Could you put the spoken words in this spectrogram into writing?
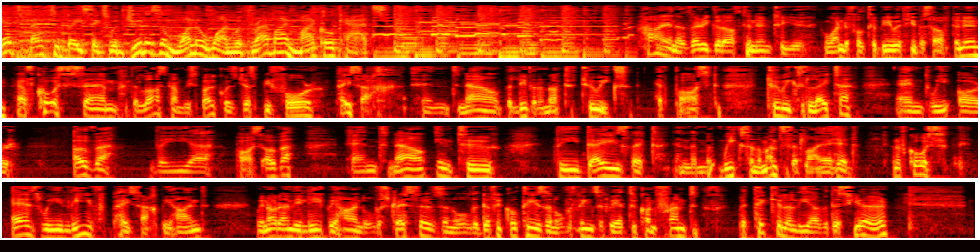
Get back to basics with Judaism 101 with Rabbi Michael Katz. Hi and a very good afternoon to you. Wonderful to be with you this afternoon. Of course, um, the last time we spoke was just before Pesach and now, believe it or not, two weeks have passed. Two weeks later and we are over the uh, Passover and now into the days that, in the weeks and the months that lie ahead. And of course, as we leave Pesach behind, we not only leave behind all the stresses and all the difficulties and all the things that we had to confront, particularly over this year,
